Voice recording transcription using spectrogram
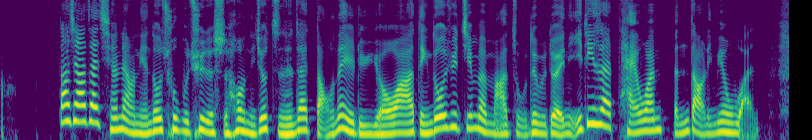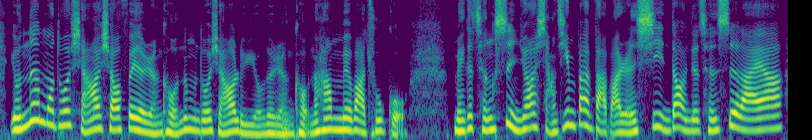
大家在前两年都出不去的时候，你就只能在岛内旅游啊，顶多去金门马祖，对不对？你一定是在台湾本岛里面玩，有那么多想要消费的人口，那么多想要旅游的人口，那他们没有办法出国，每个城市你就要想尽办法把人吸引到你的城市来啊。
